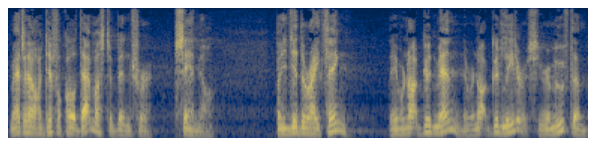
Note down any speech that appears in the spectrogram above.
Imagine how difficult that must have been for Samuel. But he did the right thing. They were not good men. They were not good leaders. He removed them.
